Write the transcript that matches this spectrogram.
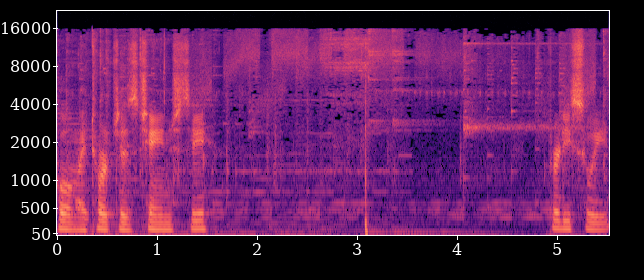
cool. My torches changed, see? Pretty sweet.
